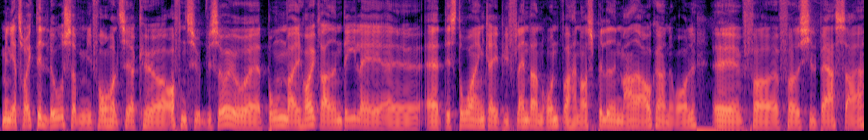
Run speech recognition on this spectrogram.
Men jeg tror ikke, det låser dem i forhold til at køre offensivt. Vi så jo, at bonen var i høj grad en del af, øh, af det store angreb i Flanderen rundt, hvor han også spillede en meget afgørende rolle øh, for, for Gilberts sejr.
